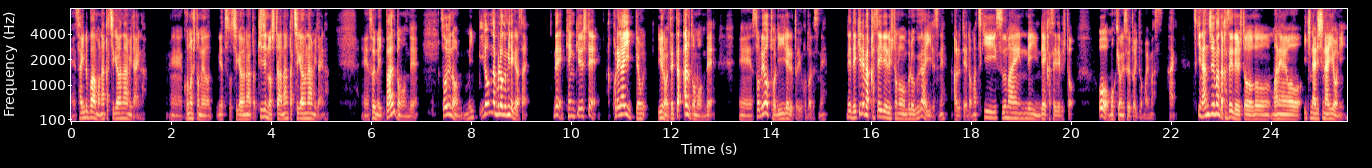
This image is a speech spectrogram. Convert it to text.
え、サイドバーもなんか違うな、みたいな。えー、この人のやつと違うなと、記事の下はなんか違うな、みたいな。えそういうのいっぱいあると思うんで、そういうのをいろんなブログ見てください。で、研究して、これがいいっていうのは絶対あると思うんで、えそれを取り入れるということですね。で、できれば稼いでる人のブログがいいですね。ある程度。まあ、月数万円でいいんで稼いでる人を目標にするといいと思います。はい。月何十万と稼いでる人の真似をいきなりしないように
